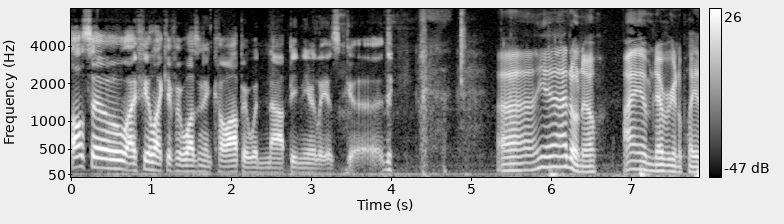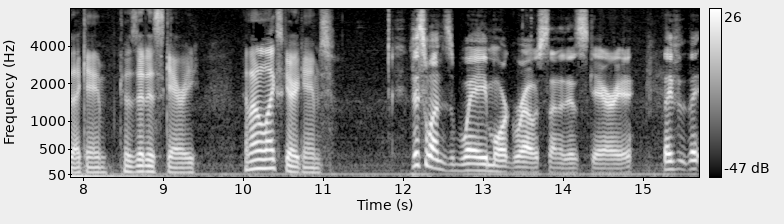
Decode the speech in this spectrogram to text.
also I feel like if it wasn't in co-op, it would not be nearly as good. Uh, yeah, I don't know. I am never going to play that game because it is scary, and I don't like scary games. this one's way more gross than it is scary. They've they,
